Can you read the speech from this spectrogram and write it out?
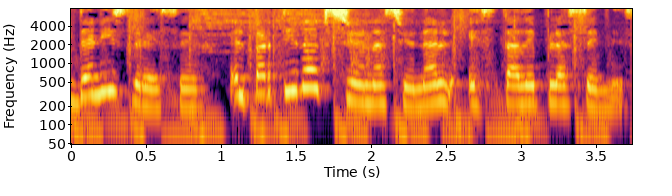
Denis Dresser. El Partido Acción Nacional está de placemes.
